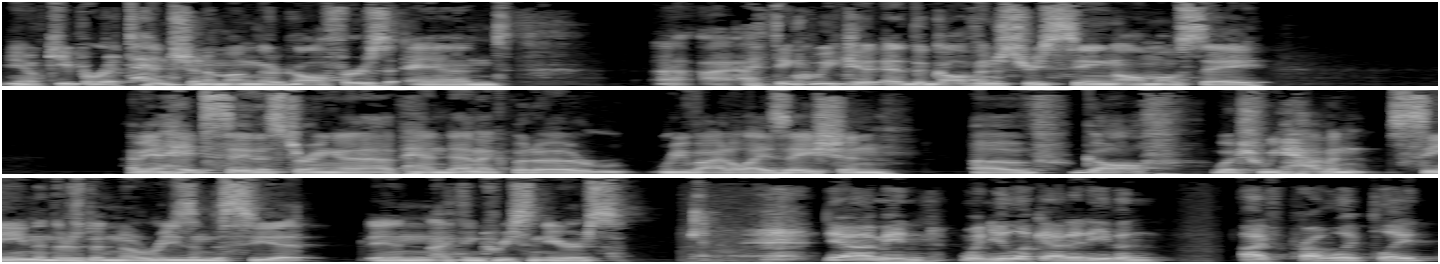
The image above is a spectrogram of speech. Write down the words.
you know keep a retention among their golfers. And uh, I think we could uh, the golf industry is seeing almost a I mean, I hate to say this during a, a pandemic, but a revitalization of golf, which we haven't seen, and there's been no reason to see it in I think recent years. Yeah, I mean, when you look at it, even I've probably played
